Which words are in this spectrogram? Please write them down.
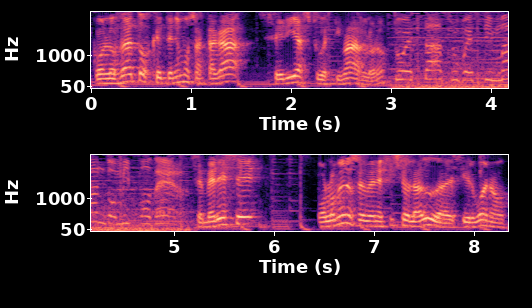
con los datos que tenemos hasta acá sería subestimarlo, ¿no? Tú estás subestimando mi poder. Se merece por lo menos el beneficio de la duda, decir, bueno,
